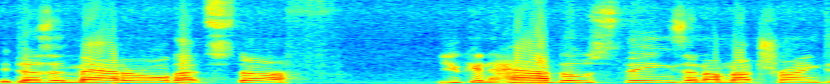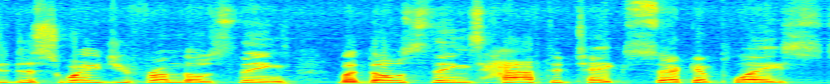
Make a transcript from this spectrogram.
it doesn't matter all that stuff. You can have those things, and I'm not trying to dissuade you from those things, but those things have to take second place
